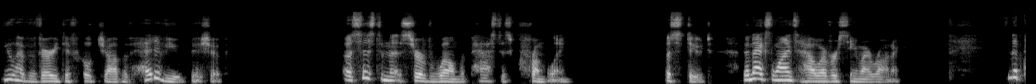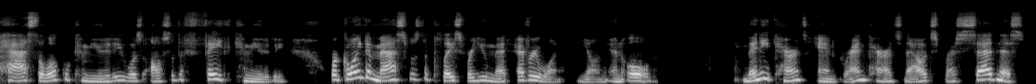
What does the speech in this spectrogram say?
You have a very difficult job ahead of you, bishop. A system that served well in the past is crumbling. Astute. The next lines, however, seem ironic. In the past, the local community was also the faith community, where going to Mass was the place where you met everyone, young and old. Many parents and grandparents now express sadness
